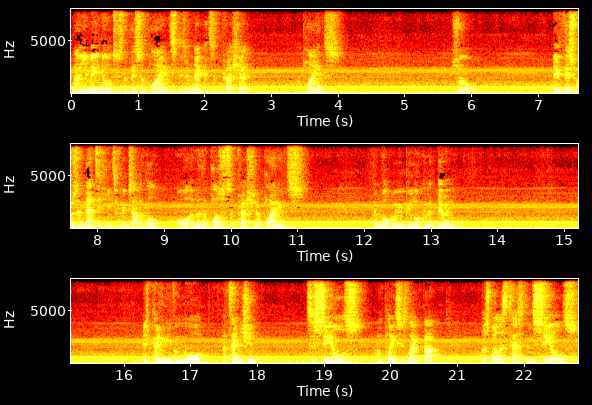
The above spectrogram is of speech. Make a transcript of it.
Now you may notice that this appliance is a negative pressure appliance. So if this was a Netaheat, for example, or another positive pressure appliance, then what we would be looking at doing is paying even more attention to seals and places like that. As well as testing seals,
